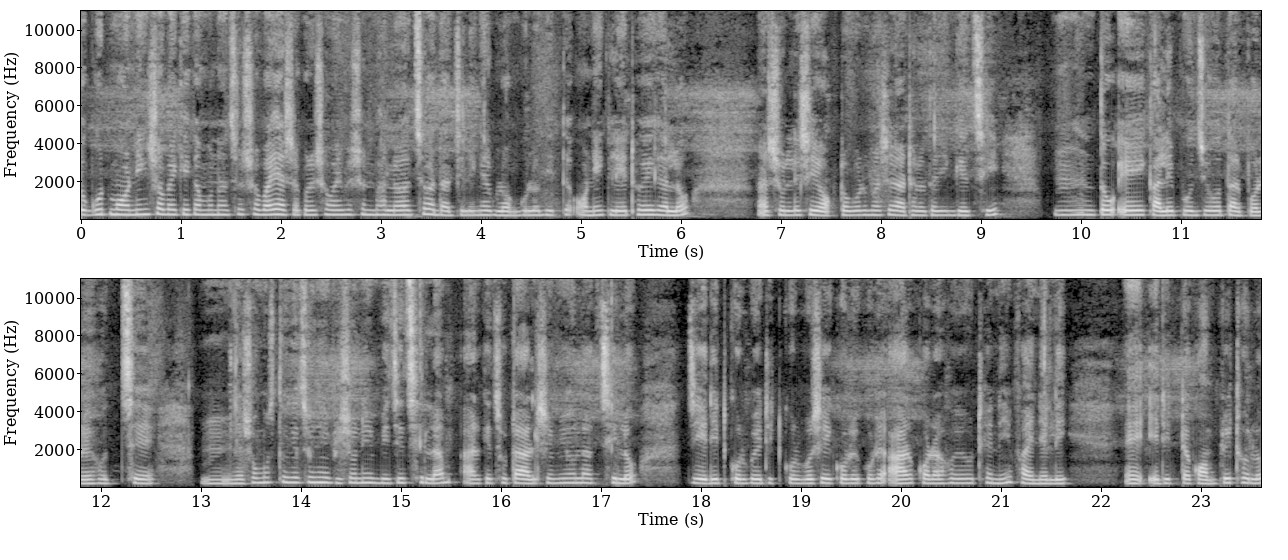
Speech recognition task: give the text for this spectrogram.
তো গুড মর্নিং সবাইকে, কেমন আছো সবাই? আশা করি সবাই ভীষণ ভালো আছো। আর দার্জিলিংয়ের ব্লগগুলো দিতে অনেক লেট হয়ে গেল। আসলে সেই অক্টোবর মাসের আঠারো তারিখ গেছি। তো এই কালী পুজো, তারপরে হচ্ছে সমস্ত কিছু নিয়ে ভীষণই বিজি ছিলাম। আর কিছুটা আলসেমিও লাগছিল যে এডিট করব এডিট করব, সেই করে করে আর করা হয়ে ওঠেনি। ফাইনালি এডিটটা কমপ্লিট হলো,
